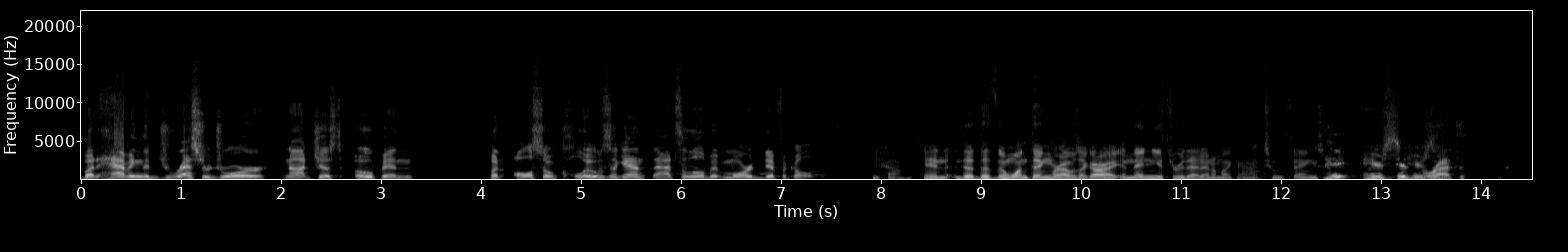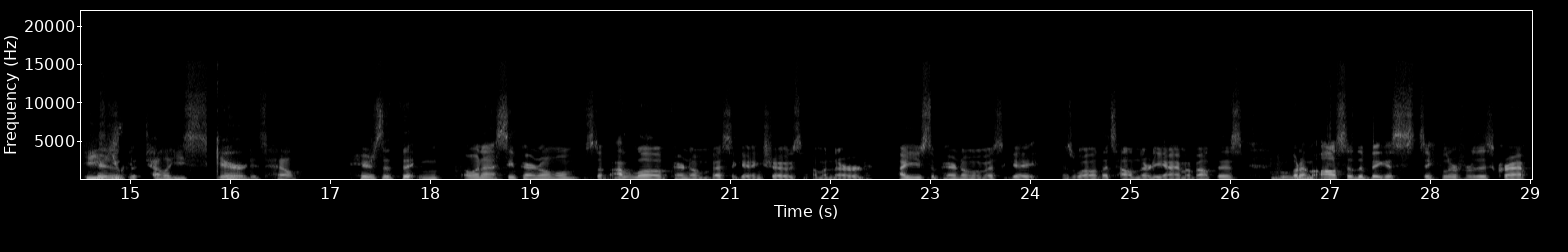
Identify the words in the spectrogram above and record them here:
But having the dresser drawer not just open, but also close again, that's a little bit more difficult. Yeah, and the, the the one thing where I was like, all right, and then you threw that in. I'm like, ah, two things. Hey, here's His here's breath. th- He, here's you the- can tell he's scared as hell. here's the thing when I see paranormal stuff, I love paranormal investigating shows. I'm a nerd. I used to paranormal investigate as well. That's how nerdy I am about this. But I'm also the biggest stickler for this crap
